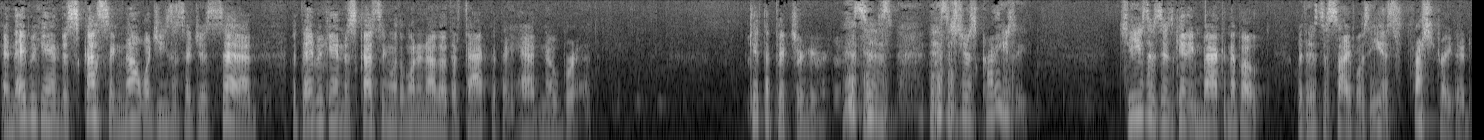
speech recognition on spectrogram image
And they began discussing not what Jesus had just said, but they began discussing with one another the fact that they had no bread. Get the picture here. This is this is just crazy. Jesus is getting back in the boat with his disciples. He is frustrated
